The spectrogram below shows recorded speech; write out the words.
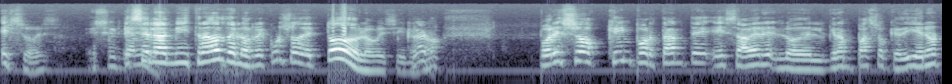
eso es. Es el, Es el administra. administrador de los recursos de todos los vecinos. Claro. ¿no? Por eso, qué importante es saber lo del gran paso que dieron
